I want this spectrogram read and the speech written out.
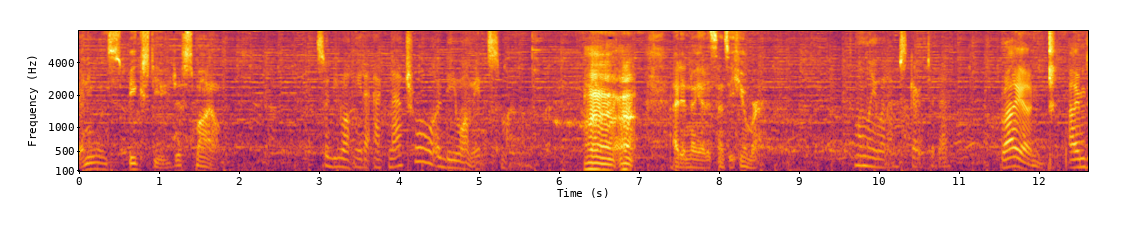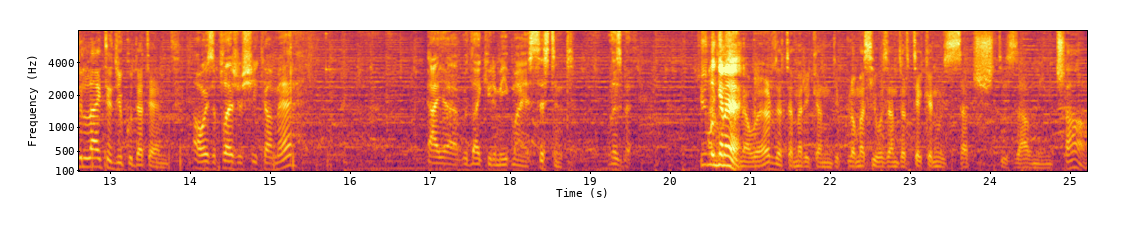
If anyone speaks to you, you just smile. So do you want me to act natural or do you want me to smile? I didn't know you had a sense of humor. Only when I'm scared to death. Ryan, I'm delighted you could attend. Always a pleasure, Sheikh Ahmed. I uh, would like you to meet my assistant, Elizabeth. you looking at? I'm aware that American diplomacy was undertaken with such disarming charm.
